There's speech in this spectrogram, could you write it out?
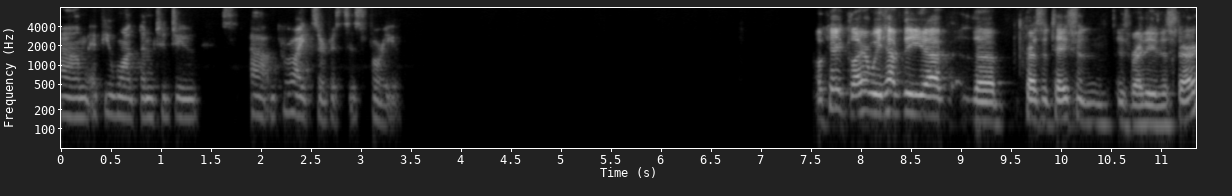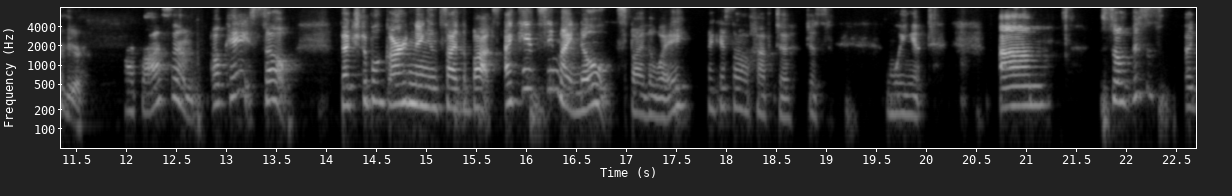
um, if you want them to do um, provide services for you. Okay, Claire, we have the uh, the presentation is ready to start here. That's awesome. Okay, so vegetable gardening inside the box. I can't see my notes, by the way. I guess I'll have to just wing it. Um, so this is, I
